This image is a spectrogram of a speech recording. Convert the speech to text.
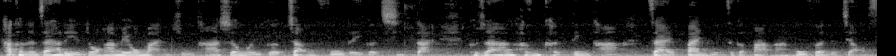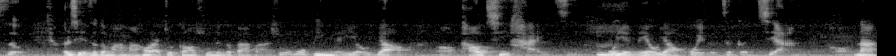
他可能在他的眼中，他没有满足他身为一个丈夫的一个期待，可是他很肯定他在扮演这个爸爸部分的角色，而且这个妈妈后来就告诉那个爸爸说：“我并没有要呃抛弃孩子，我也没有要毁了这个家。”好，那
